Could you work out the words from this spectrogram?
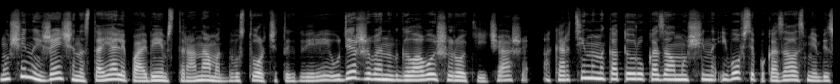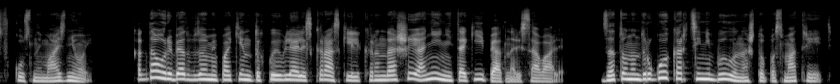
Мужчина и женщина стояли по обеим сторонам от двустворчатых дверей, удерживая над головой широкие чаши, а картина, на которую указал мужчина, и вовсе показалась мне безвкусной мазнёй. Когда у ребят в доме покинутых появлялись краски или карандаши, они не такие пятна рисовали. Зато на другой картине было на что посмотреть.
